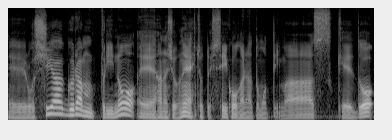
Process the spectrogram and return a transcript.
えー、ロシアグランプリの、えー、話をねちょっとしていこうかなと思っていますけど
